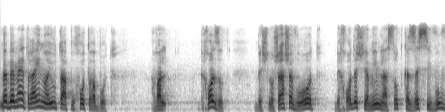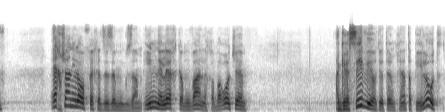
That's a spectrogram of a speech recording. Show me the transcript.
ובאמת ראינו, היו תהפוכות רבות. אבל בכל זאת, בשלושה שבועות, בחודש ימים לעשות כזה סיבוב, איך שאני לא הופך את זה, זה מוגזם. אם נלך כמובן לחברות שהן אגרסיביות יותר מבחינת הפעילות,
